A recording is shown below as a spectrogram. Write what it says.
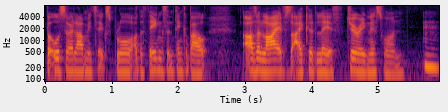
but also allowed me to explore other things and think about other lives that I could live during this one. Mm.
